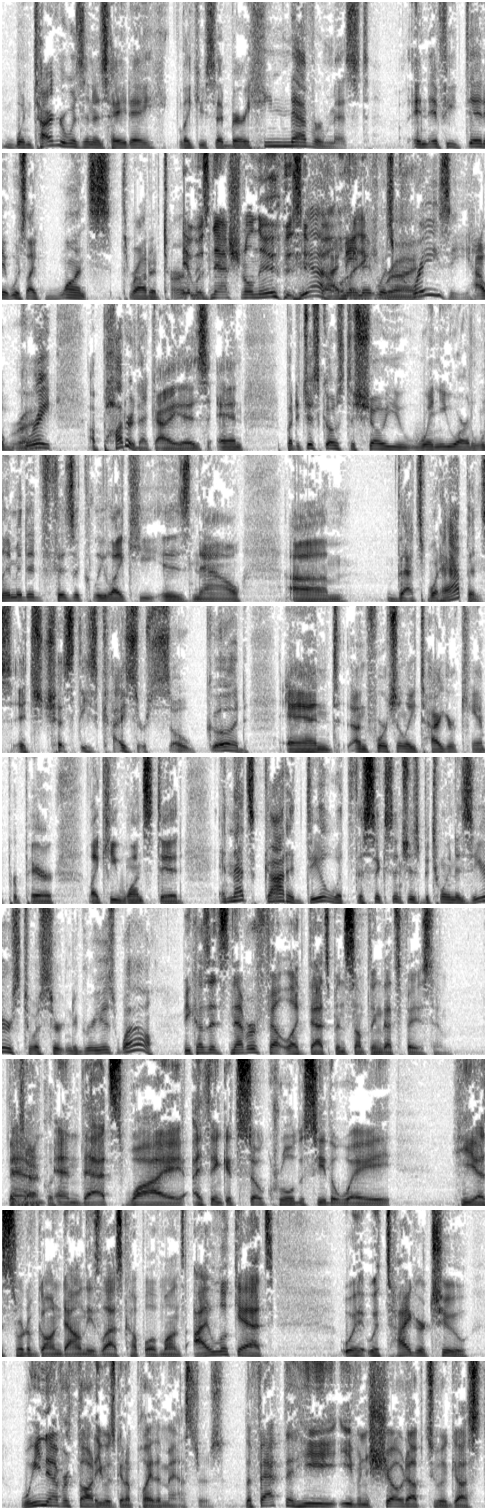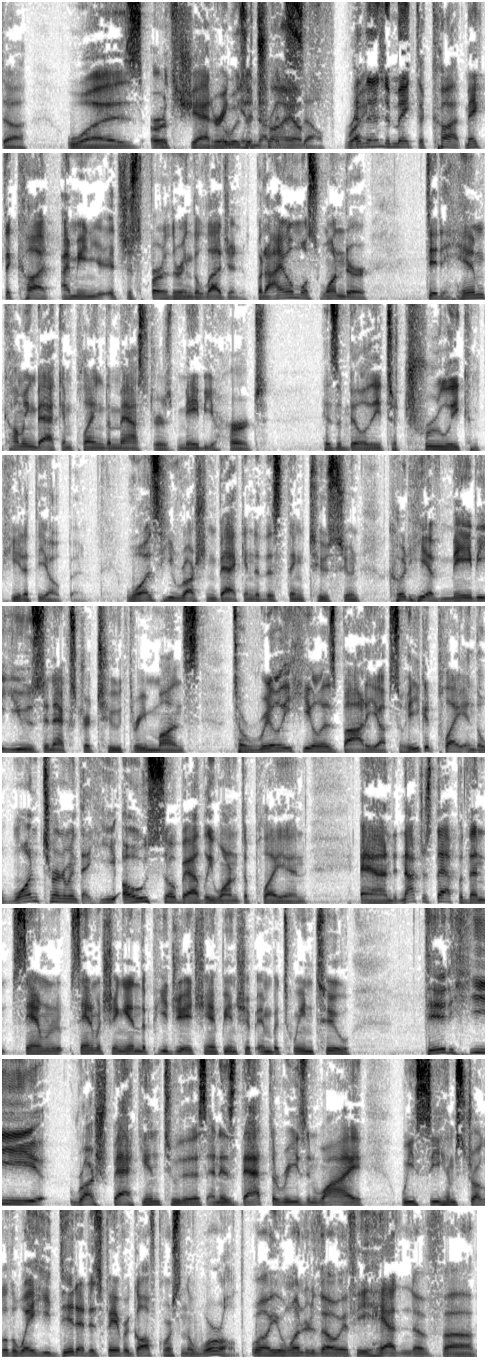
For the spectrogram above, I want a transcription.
when Tiger was in his heyday, like you said, Barry, he never missed. And if he did, it was like once throughout a tournament. It was national news. Yeah, I mean, like. it was Right. crazy how Right. great a putter that guy is, and but it just goes to show you when you are limited physically, like he is now. Um, that's what happens. It's just these guys are so good, and unfortunately, Tiger can't prepare like he once did, and that's got to deal with the six inches between his ears to a certain degree as well. because it's never felt like that's been something that's faced him. And- Exactly. And, that's why I think it's so cruel to see the way he has sort of gone down these last couple of months. I look at with, with Tiger too. We never thought he was going to play the Masters. The fact that he even showed up to Augusta was earth shattering. It was in a and triumph. itself. Right. And then to make the cut. make the cut. I mean, it's just furthering the legend. But I almost wonder did him coming back and playing the Masters maybe hurt his ability to truly compete at the Open? Was he rushing back into this thing too soon? Could he have maybe used an extra two, three months to really heal his body up so he could play in the one tournament that he oh so badly wanted to play in? And not just that, but then sandwiching in the PGA Championship in between, too did he rush back into this and is that the reason why we see him struggle the way he did at his favorite golf course in the world Well, you wonder though if he hadn't have uh,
